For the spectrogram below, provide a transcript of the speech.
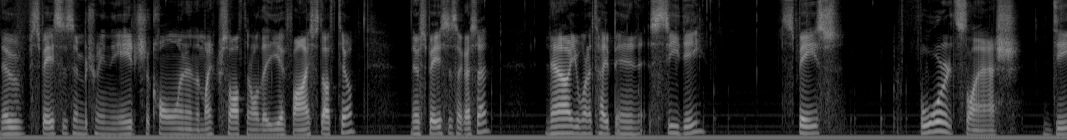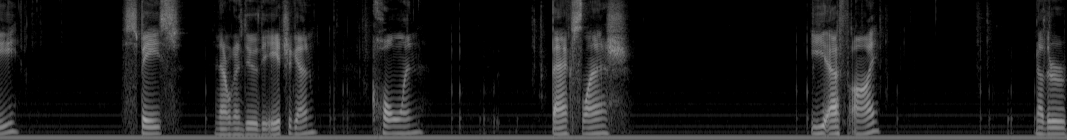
No spaces in between the H, the colon, and the Microsoft and all the EFI stuff too no spaces like I said. Now you want to type in cd space forward slash d space, and now we're going to do the h again, colon, backslash, EFI, another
